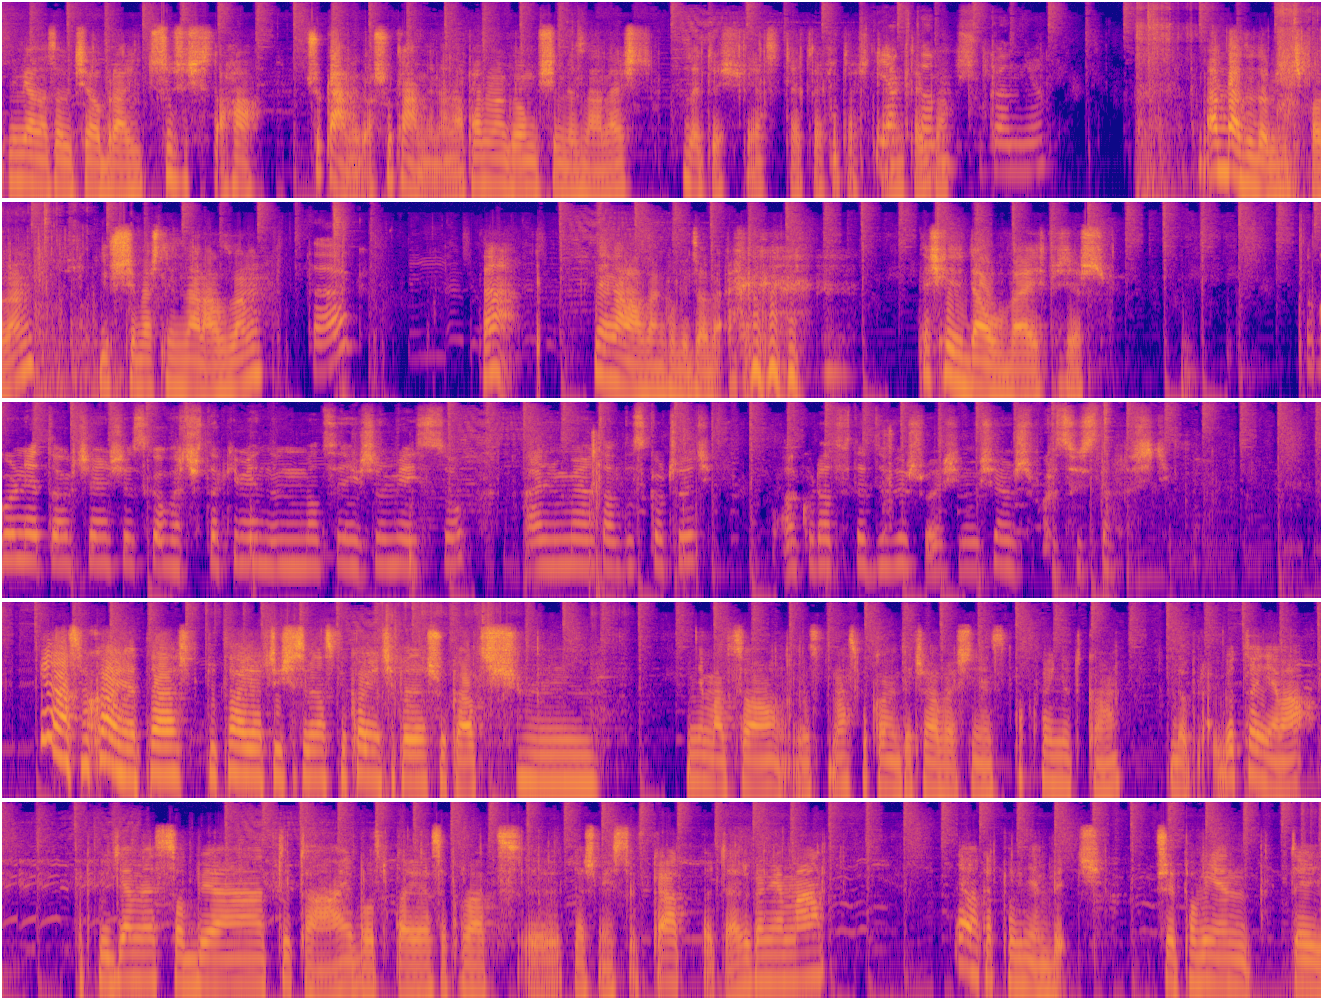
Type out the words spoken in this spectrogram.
Nie miałem na co cię obrazić. Co się stało? Aha, szukamy go, szukamy. No na pewno go musimy znaleźć. Tutaj coś jest, tutaj coś, coś tam Jak tego. tam szukanie? No bardzo dobrze ci powiem. Już się właśnie znalazłem. Tak? Tak. Nie znalazłem go widzowie. To się kiedyś dało wejść przecież. Ogólnie to chciałem się schować w takim jednym mocniejszym miejscu, ale nie miałem tam doskoczyć. Akurat wtedy wyszłeś i musiałem szybko coś znaleźć. Nie na spokojnie, też tutaj oczywiście sobie na spokojnie cię będę szukać. Mm, nie ma co, na spokojnie to trzeba wejść, nie, spokojniutko. Dobra, go tutaj nie ma. Pójdziemy sobie tutaj, bo tutaj jest akurat y, też miejscówka, tutaj też go nie ma. Nie akurat powinien być. Czy powinien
